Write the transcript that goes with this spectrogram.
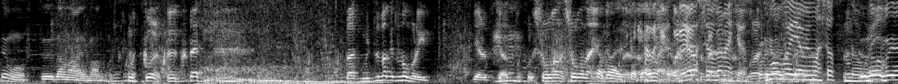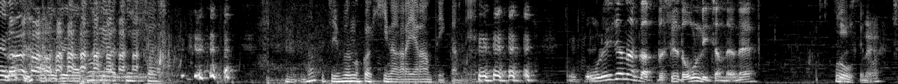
でも普通だな、今の。これ、これ、これ。バケツ登りやるときは、これしょうがない、しょうがないよね。仕方ない仕方ないそれはしょうがないけど、角笛やめましょう、角角笛。笛なし、角笛なし。角笛は禁止しましょう。うんなんで自分の声聞きながらやらんといかんね。俺じゃなかったら死ねたオンリーちゃんだよね。そうですね。ち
